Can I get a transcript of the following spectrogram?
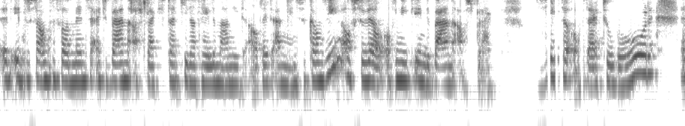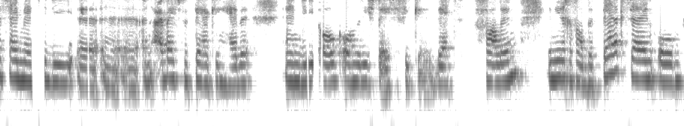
het interessante van mensen uit de banenafspraak is dat je dat helemaal niet altijd aan mensen kan zien. Of ze wel of niet in de banenafspraak zitten of daartoe behoren. Het zijn mensen die uh, een arbeidsbeperking hebben en die ook onder die specifieke wet vallen. In ieder geval beperkt zijn om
